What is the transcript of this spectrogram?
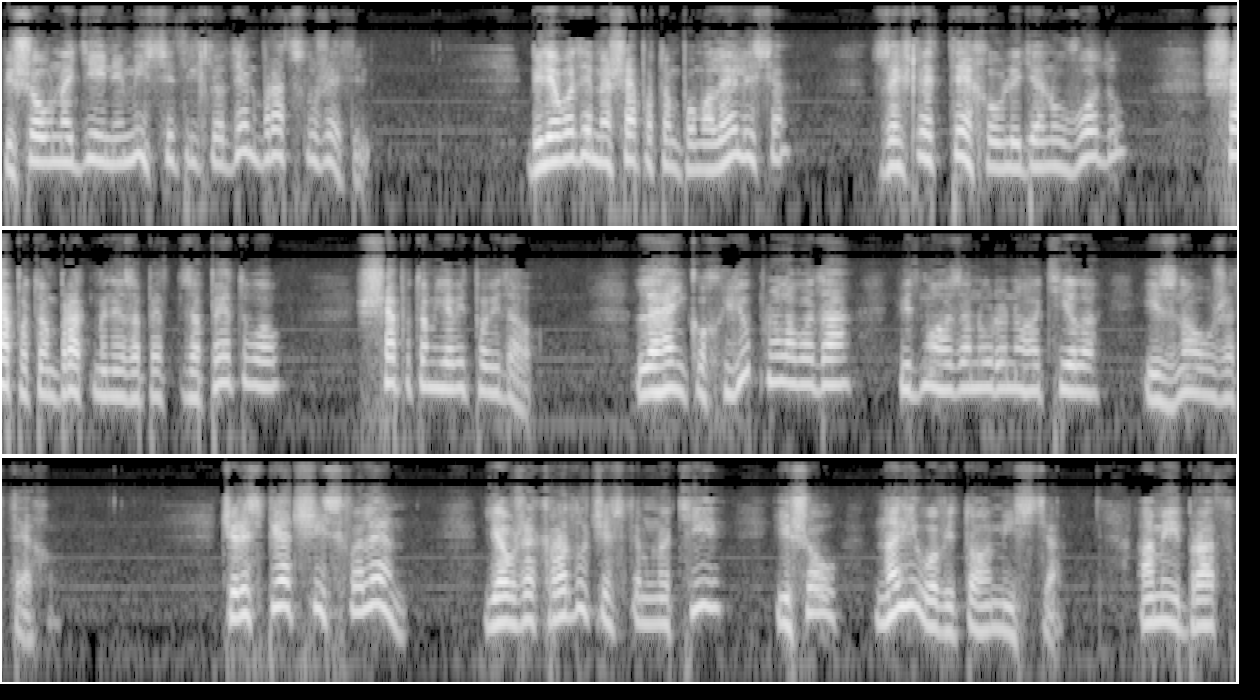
пішов в надійне місце тільки один брат-служитель. Біля води ми шепотом помолилися, зайшли тихо в лідяну воду, шепотом брат мене запитував, шепотом я відповідав. Легенько хлюпнула вода від мого зануреного тіла і знову вже тихо. Через п'ять-шість хвилин я вже, крадучись в темноті, йшов наліво від того місця, а мій брат,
